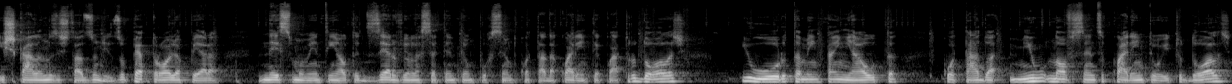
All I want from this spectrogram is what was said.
escala nos Estados Unidos. O petróleo opera nesse momento em alta de 0,71%, cotado a 44 dólares, e o ouro também está em alta, cotado a 1.948 dólares.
